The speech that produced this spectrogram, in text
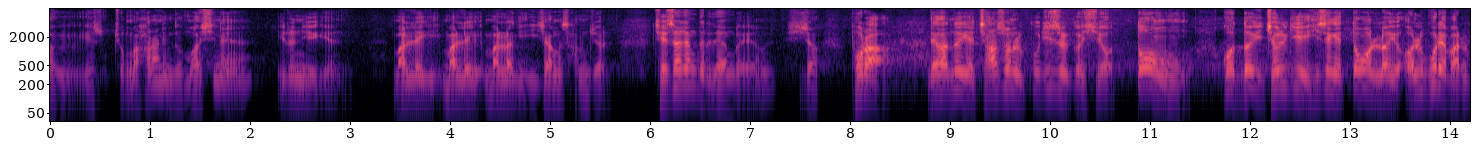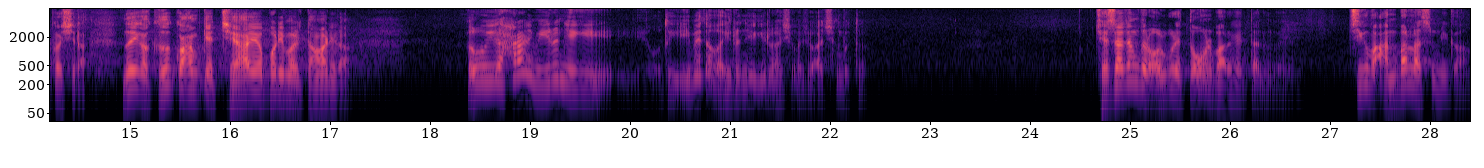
아유, 예수, 정말 하나님 너무하시네. 이런 얘기예요. 말라기, 말라기, 말라기 2장 3절. 제사장들에 대한 거예요. 시작. 보라, 내가 너희의 자손을 꾸짖을 것이요. 똥, 곧 너희 절기의 희생의 똥을 너희 얼굴에 바를 것이라. 너희가 그것과 함께 제하여 버림을 당하리라. 여러분, 하나님이 이런 얘기, 어떻게 입에다가 이런 얘기를 하셔가지고 아침부터. 제사장들 얼굴에 똥을 바르겠다는 거예요. 지금 안 발랐습니까?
